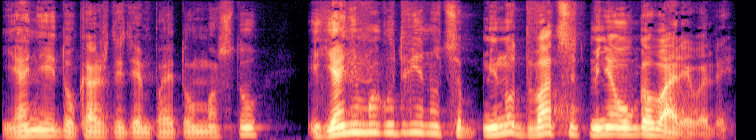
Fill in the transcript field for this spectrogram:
Я не иду каждый день по этому мосту, и я не могу двинуться. Минут 20 меня уговаривали.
